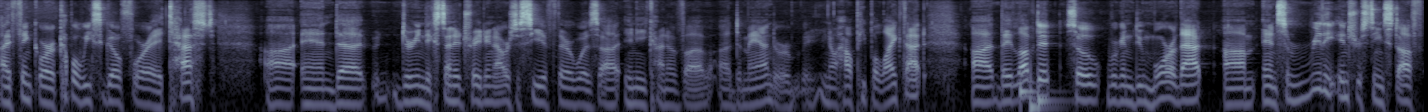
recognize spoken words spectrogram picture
I think, or a couple weeks ago for a test, uh, and uh, during the extended trading hours to see if there was uh, any kind of uh, uh, demand or you know how people like that. Uh, they loved it, so we're going to do more of that um, and some really interesting stuff.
